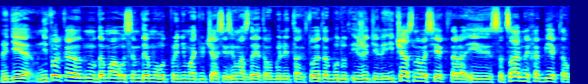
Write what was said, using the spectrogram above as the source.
Где не только ну, дома ОСМД могут принимать участие, если у нас до этого были так, то это будут и жители и частного сектора, и социальных объектов.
